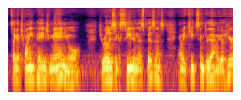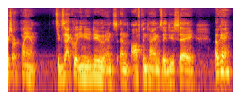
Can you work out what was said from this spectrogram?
it's like a 20 page manual to really succeed in this business. And we teach them through that. And we go, here's our plan. It's exactly what you need to do. And and oftentimes they do say, okay,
